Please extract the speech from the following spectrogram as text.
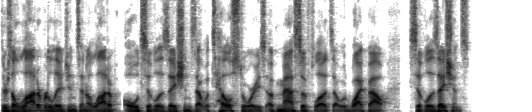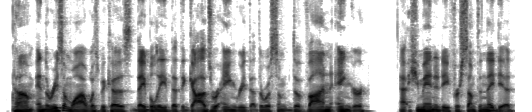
There's a lot of religions and a lot of old civilizations that would tell stories of massive floods that would wipe out civilizations. Um, and the reason why was because they believed that the gods were angry, that there was some divine anger at humanity for something they did.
